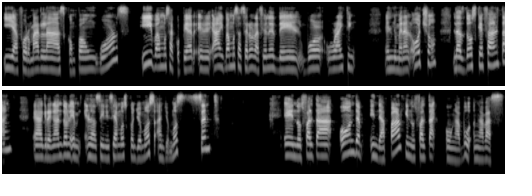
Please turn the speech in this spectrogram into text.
y a formar las compound words y vamos a copiar, el, ah, vamos a hacer oraciones del word writing, el numeral 8, las dos que faltan, eh, agregándole, las iniciamos con you must and you mustn't. Eh, nos falta on the, in the park y nos falta on a, on a bus.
